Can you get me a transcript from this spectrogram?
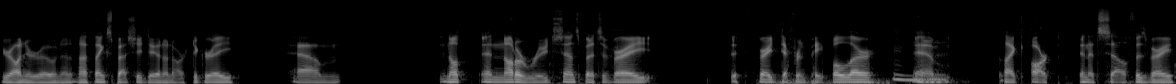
you're on your own, and I think especially doing an art degree, um, not in not a rude sense, but it's a very it's very different people there. Mhm. Um, like art in itself is very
